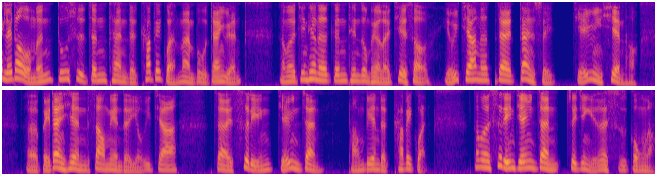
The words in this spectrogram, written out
迎来到我们都市侦探的咖啡馆漫步单元。那么今天呢，跟听众朋友来介绍，有一家呢在淡水捷运线哈，呃北淡线上面的有一家在士林捷运站旁边的咖啡馆。那么士林捷运站最近也在施工了，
